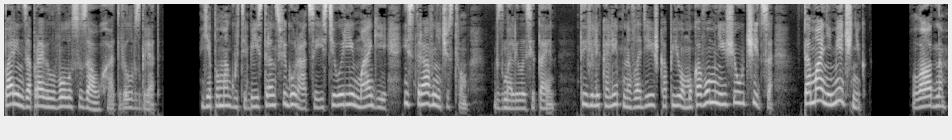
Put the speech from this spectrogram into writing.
Парень заправил волосы за ухо, отвел взгляд. «Я помогу тебе и с трансфигурацией, и с теорией магии, и с травничеством», — взмолилась Этайн. «Ты великолепно владеешь копьем. У кого мне еще учиться? Тамани мечник. Ладно.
